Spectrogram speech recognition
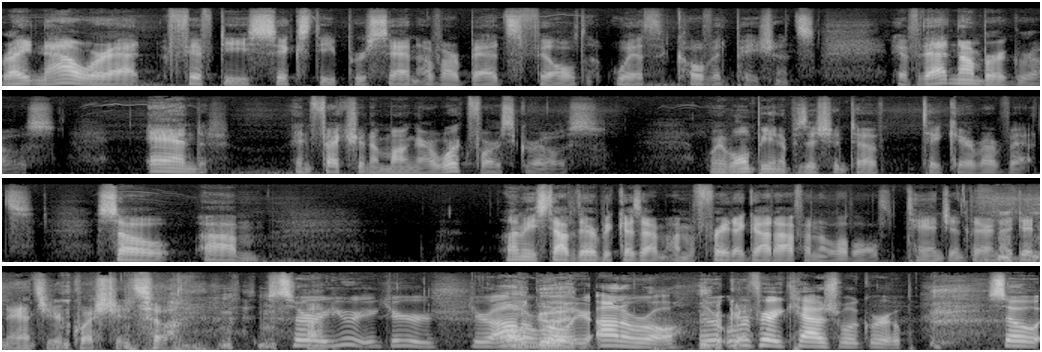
Right now, we're at 50, 60 percent of our beds filled with COVID patients. If that number grows, and infection among our workforce grows, we won't be in a position to take care of our vets. So, um, let me stop there because I'm, I'm afraid I got off on a little tangent there and I didn't answer your question. So, Sir, you're you're you're All on a roll. You're on a roll. We're, Okay. we're a very casual group, so y-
